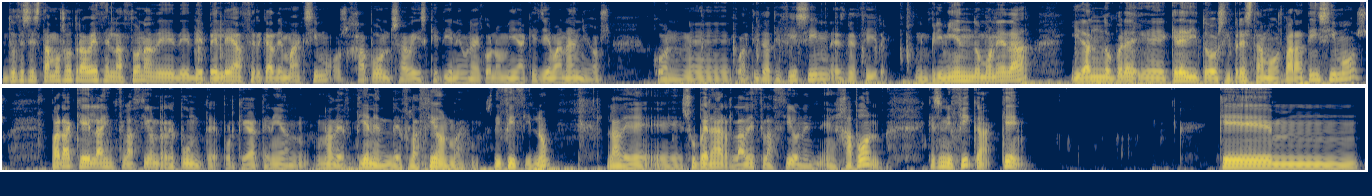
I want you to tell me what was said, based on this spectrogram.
Entonces estamos otra vez en la zona de, pelea cerca de máximos. Japón, sabéis que tiene una economía que llevan años con eh, quantitative easing, es decir, imprimiendo moneda y dando eh, créditos y préstamos baratísimos para que la inflación repunte, porque tenían una tienen deflación, es difícil, ¿no? La de eh, superar la deflación en, Japón. ¿Qué significa? Que, que mm,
